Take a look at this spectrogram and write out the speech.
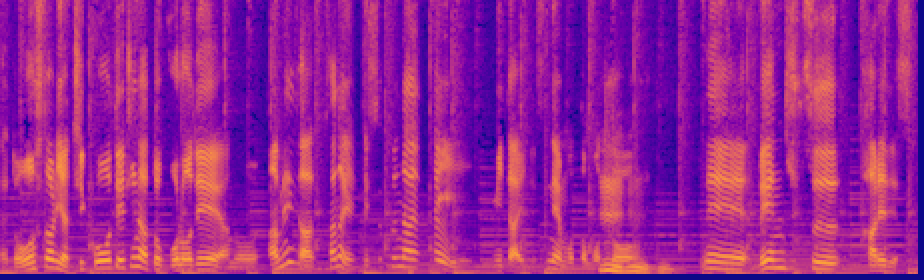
えっと、オーストリア、地候的なところで、あの、雨がかなり少ないみたいですね、もともと。で、連日晴れです。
